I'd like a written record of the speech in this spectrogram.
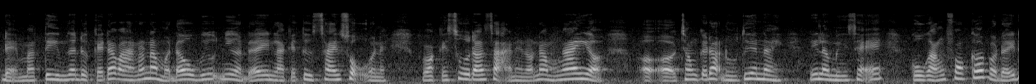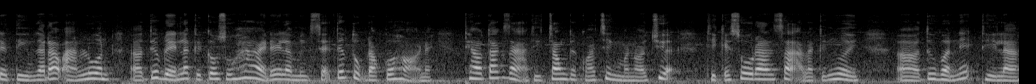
để mà tìm ra được cái đáp án nó nằm ở đâu. Ví dụ như ở đây là cái từ sai sộ này hoặc cái xô đan xạ này nó nằm ngay ở, ở ở trong cái đoạn đầu tiên này. Nên là mình sẽ cố gắng focus vào đấy để tìm ra đáp án luôn. À, tiếp đến là cái câu số 2 đây là mình sẽ tiếp tục đọc câu hỏi này. Theo tác giả thì trong cái quá trình mà nói chuyện thì cái xô đan xạ là cái người uh, tư vấn ấy thì là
